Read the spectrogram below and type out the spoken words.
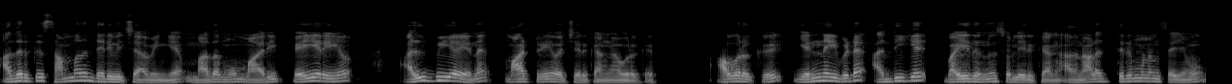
அதற்கு சம்மதம் தெரிவித்த அவங்க மதமும் மாறி பெயரையும் அல்பியா என மாற்றியும் வச்சிருக்காங்க அவருக்கு. அவருக்கு என்னை விட அதிக வயதுன்னு சொல்லியிருக்காங்க. அதனால திருமணம் செய்யவும்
